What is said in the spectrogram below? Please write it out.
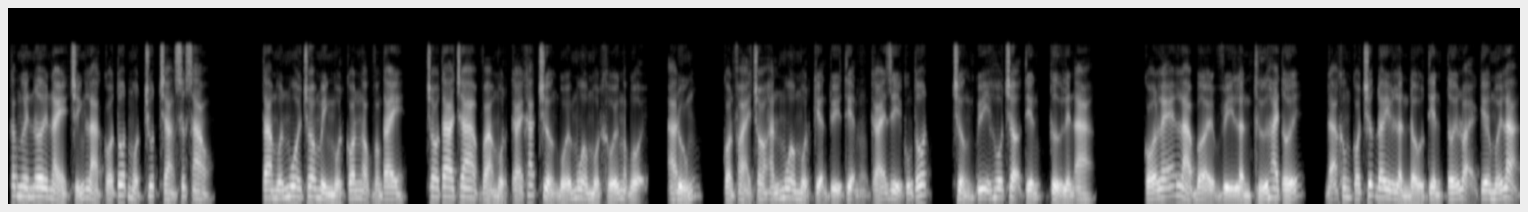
các ngươi nơi này chính là có tốt một chút trang sức sao? Ta muốn mua cho mình một con ngọc vòng tay, cho ta cha và một cái khác trưởng bối mua một khối ngọc bội. À đúng còn phải cho hắn mua một kiện tùy tiện cái gì cũng tốt, trưởng quỹ hỗ trợ tiến cử lên a. Có lẽ là bởi vì lần thứ hai tới, đã không có trước đây lần đầu tiên tới loại kia mới lạ,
